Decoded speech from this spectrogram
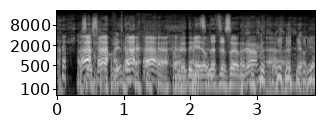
ja. Jeg synes det var fint. Mer om dette senere. Ja.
